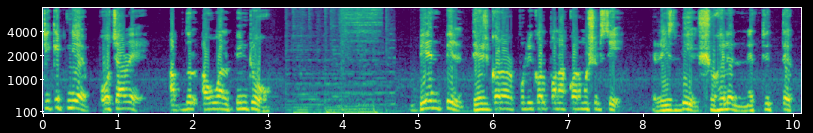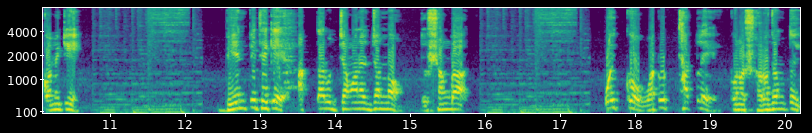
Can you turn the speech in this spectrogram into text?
টিকিট নিয়ে প্রচারে আব্দুল আউয়াল পিন্টু। বিএনপির দেশ গড়ার পরিকল্পনা কর্মসূচি রিজবি সোহেলের নেতৃত্বে কমিটি। বিএনপি থেকে আক্তারুজ্জামানের জন্য দুঃসংবাদ। ঐক্য অটুট থাকলে কোনো ষড়যন্ত্রই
